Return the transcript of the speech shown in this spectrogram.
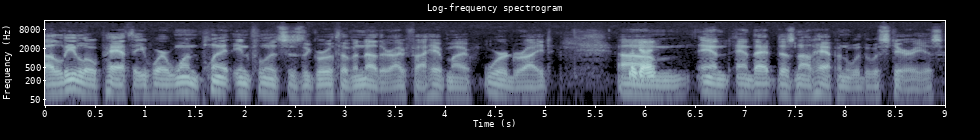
allelopathy where one plant influences the growth of another. If I have my word right. Okay. Um, and and that does not happen with the wisterias.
